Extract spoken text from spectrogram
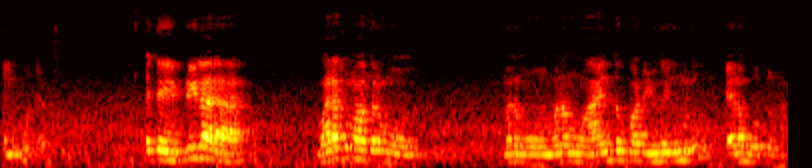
వెళ్ళిపోతాడు. అయితే ప్రియులారా మనకు మాత్రము మనము మనము ఆయనతో పాటు యుగయుగులు ఏలబోతున్నాం.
